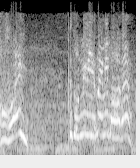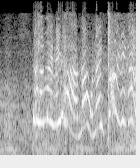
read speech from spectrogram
โอ้ยกระสุนไม่มีทำไมไม่บอกอะ แต่ทำไมไม่ถามเล่านายซ่าเองอะ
